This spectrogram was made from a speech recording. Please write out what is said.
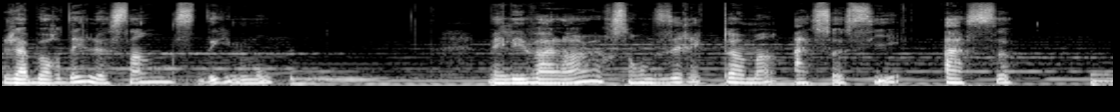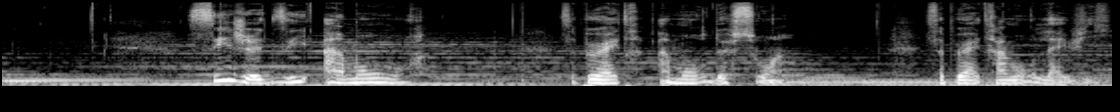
j'abordais le sens des mots. Mais les valeurs sont directement associées à ça. Si je dis amour, ça peut être amour de soi, ça peut être amour de la vie,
